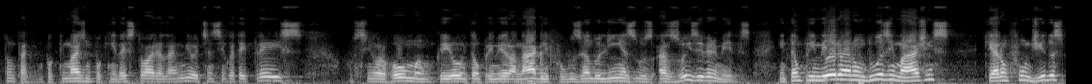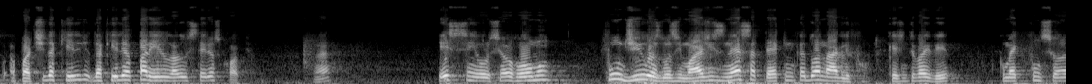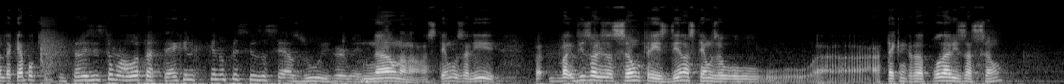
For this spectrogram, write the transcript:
Então tá ali, um pouquinho, mais um pouquinho da história. Lá em 1853, o senhor Roman criou então o primeiro anáglifo usando linhas azuis e vermelhas. Então primeiro eram duas imagens que eram fundidas a partir daquele, daquele aparelho lá do estereoscópio. Né? Esse senhor, o senhor Roman, fundiu as duas imagens nessa técnica do anáglifo, que a gente vai ver como é que funciona daqui a pouquinho. Então existe uma outra técnica que não precisa ser azul e vermelho. Não, não, não. Nós temos ali visualização 3D, nós temos o, a, a, técnica da polarização,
